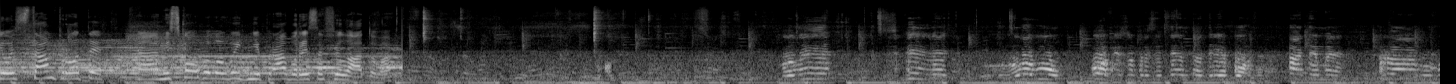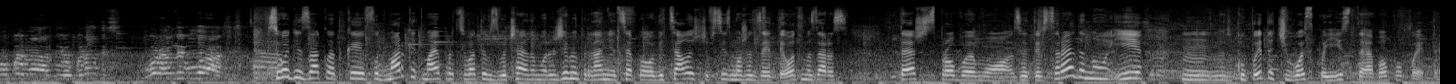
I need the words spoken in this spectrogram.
і ось там проти е, міського голови Дніпра Бориса Філатова. коли звільнять главу офісу президента Андрія Богдана. Матиме право обирати і обиратись органи влади. Сьогодні заклад Київ Фудмаркет має працювати в звичайному режимі. Принаймні це пообіцяли, що всі зможуть зайти. От ми зараз теж спробуємо зайти всередину і купити чогось поїсти або попити.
